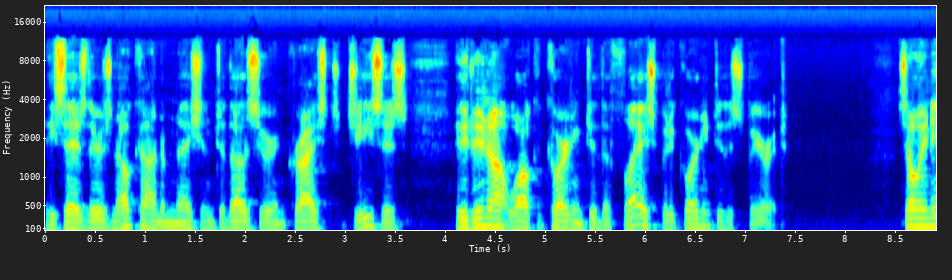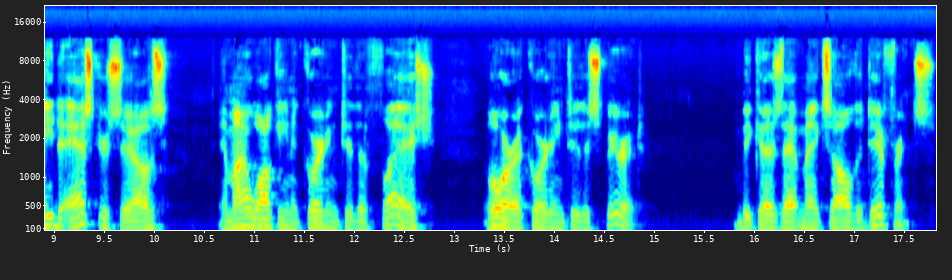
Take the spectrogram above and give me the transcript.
he says, There is no condemnation to those who are in Christ Jesus, who do not walk according to the flesh, but according to the Spirit. So we need to ask ourselves, Am I walking according to the flesh or according to the Spirit? Because that makes all the difference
